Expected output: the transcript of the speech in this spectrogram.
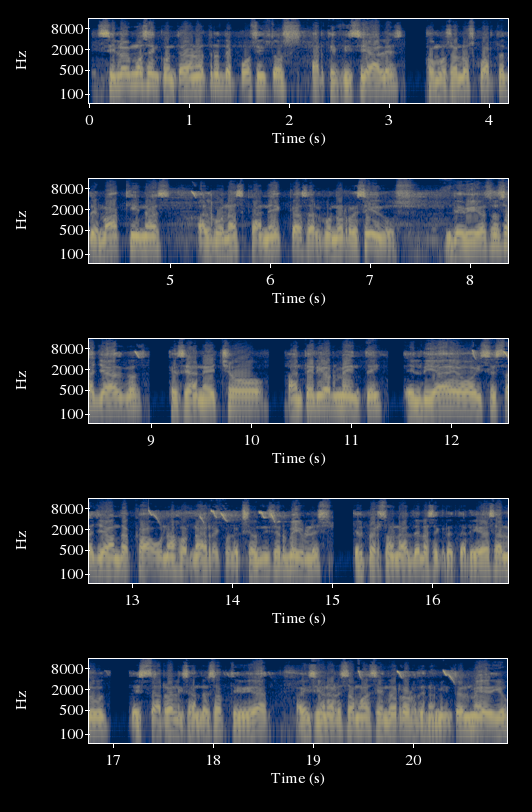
Sí lo hemos encontrado en otros depósitos artificiales, como son los cuartos de máquinas, algunas canecas, algunos residuos. Debido a esos hallazgos que se han hecho anteriormente, el día de hoy se está llevando a cabo una jornada de recolección de inservibles. El personal de la Secretaría de Salud está realizando esa actividad. Adicional estamos haciendo reordenamiento del medio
